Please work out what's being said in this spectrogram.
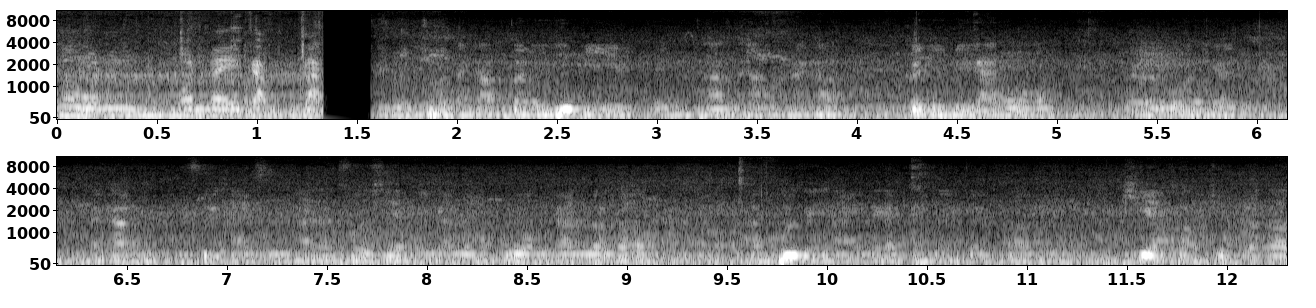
วก็วนวนไปกับกับเป็นโจทย์นะครับกรณีที่มีเป็นภาพข่าวนะครับกรณีมีการโอนเอ่อโอนเงิน นะครับซื้อขายสินค้าทางโซเชียลเป็นการหลอกลวงกัน แล้วก็ทางผู้เสียหายเนี่ยได้เกิดความเครียดความทุกข์แล้วก็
